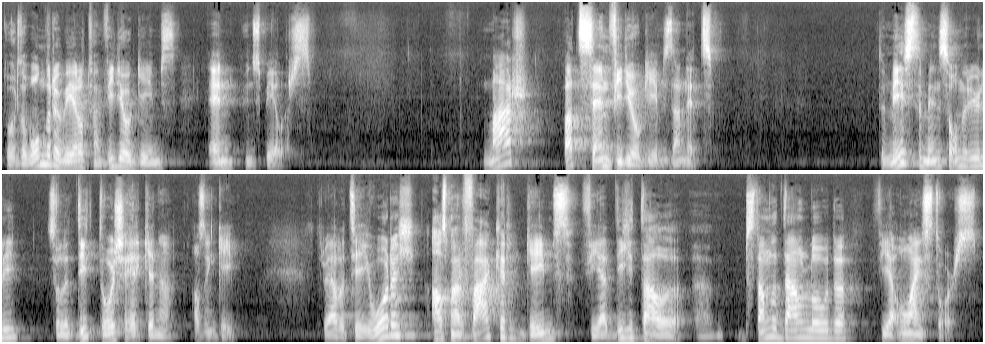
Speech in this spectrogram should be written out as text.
door de wonderenwereld van videogames en hun spelers. Maar wat zijn videogames dan net? De meeste mensen onder jullie zullen dit doosje herkennen als een game. Terwijl we tegenwoordig alsmaar vaker games via digitale eh, bestanden downloaden via online stores.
